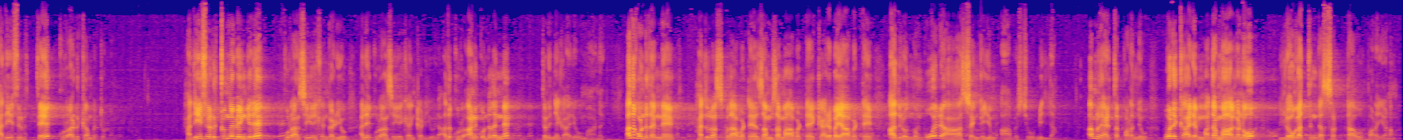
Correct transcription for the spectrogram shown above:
ഹദീസ് എടുത്തേ ഖുർആൻ എടുക്കാൻ പറ്റുള്ളൂ. ഹദീസ് എടുക്കുന്നുവെങ്കിൽ ഖുർആൻ സ്വീകരിക്കാൻ കഴിയൂ അല്ലെങ്കിൽ ഖുർആൻ സ്വീകരിക്കാൻ കഴിയൂല. അത് ഖുർആൻ കൊണ്ട് തന്നെ തെളിഞ്ഞ കാര്യവുമാണ്. അതുകൊണ്ട് തന്നെ ഹജുർ അസ്മദ് ആവട്ടെ സംസം ആവട്ടെ കഴബയാവട്ടെ അതിലൊന്നും ഒരു ആശങ്കയും ആവശ്യവുമില്ല നമ്മൾ നേരത്തെ പറഞ്ഞു ഒരു കാര്യം മതമാകണോ ലോകത്തിന്റെ സൃഷ്ടാവ് പറയണം.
